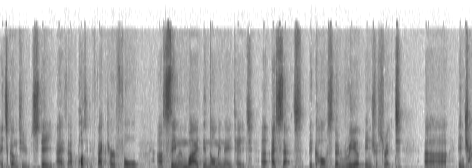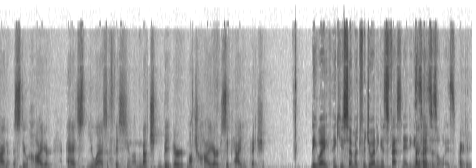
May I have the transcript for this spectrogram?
it's going to stay as a positive factor for uh, CNY denominated uh, assets because the real interest rate uh, in China is still higher as US facing a much bigger, much higher CPI inflation. Li Wei, thank you so much for joining us. Fascinating thank insights you. as always. Thank you.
